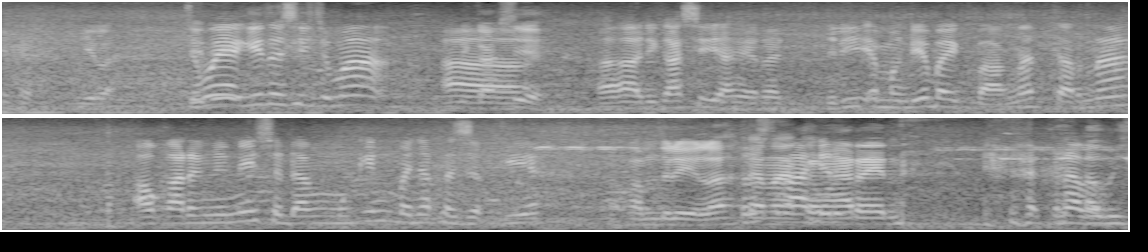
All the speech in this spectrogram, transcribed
Gila. cuma Jadi- ya gitu sih, cuma eh, Dikasih ya? eh, dikasih akhirnya. Jadi emang dia baik banget karena Aukarin ini sedang mungkin banyak rezeki ya. Alhamdulillah Terus karena terakhir- kemarin Kenapa? habis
